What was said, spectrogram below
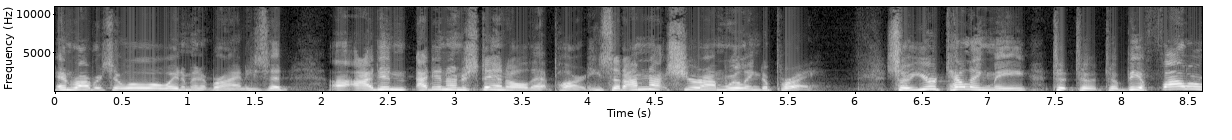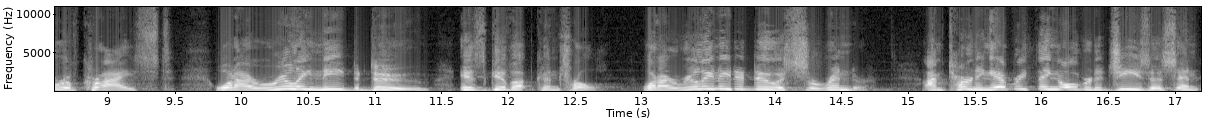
And Robert said, Whoa, whoa, wait a minute, Brian. He said, I didn't, I didn't understand all that part. He said, I'm not sure I'm willing to pray. So you're telling me to, to, to be a follower of Christ, what I really need to do is give up control. What I really need to do is surrender. I'm turning everything over to Jesus and,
